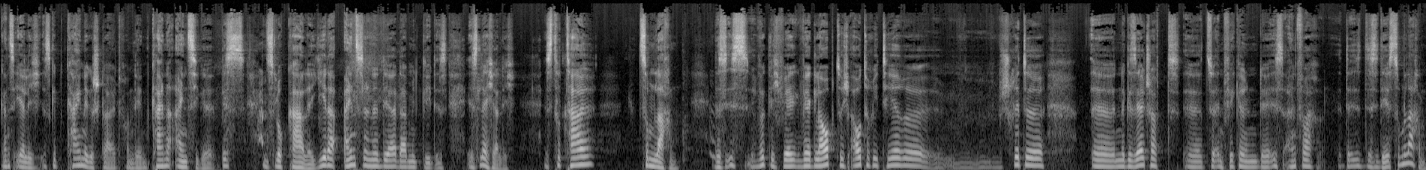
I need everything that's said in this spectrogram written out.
ganz ehrlich, es gibt keine Gestalt von denen, keine einzige, bis ins Lokale. Jeder Einzelne, der da Mitglied ist, ist lächerlich. Ist total zum Lachen. Das ist wirklich, wer, wer glaubt, durch autoritäre Schritte, äh, eine Gesellschaft äh, zu entwickeln, der ist einfach, der, ist- der ist zum Lachen.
